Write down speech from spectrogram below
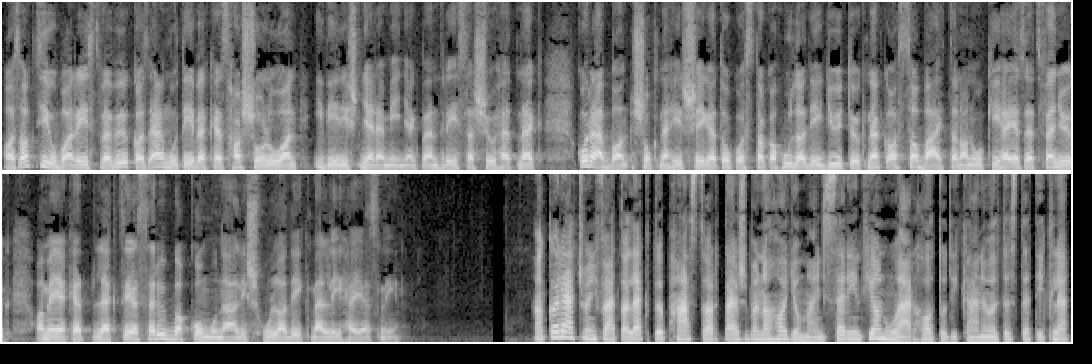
Az akcióban résztvevők az elmúlt évekhez hasonlóan idén is nyereményekben részesülhetnek. Korábban sok nehézséget okoztak a hulladékgyűjtőknek a szabálytalanul kihelyezett fenyők, amelyeket legcélszerűbb a kommunális hulladék mellé helyezni. A karácsonyfát a legtöbb háztartásban a hagyomány szerint január 6-án öltöztetik le,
